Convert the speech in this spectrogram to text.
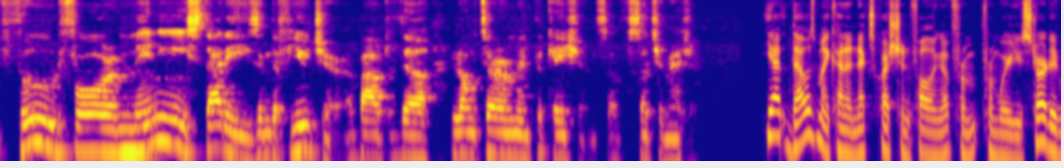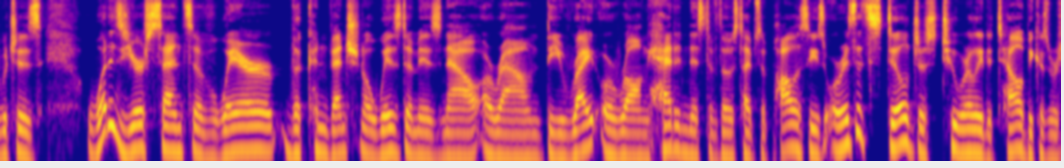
food for many studies in the future about the long term implications of such a measure. Yeah, that was my kind of next question following up from from where you started, which is what is your sense of where the conventional wisdom is now around the right or wrong headedness of those types of policies or is it still just too early to tell because we're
